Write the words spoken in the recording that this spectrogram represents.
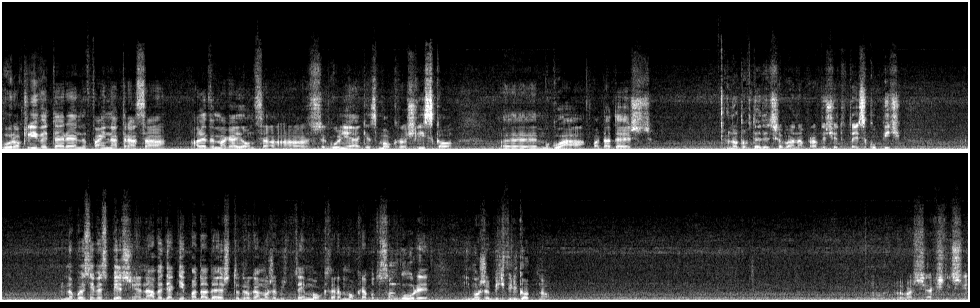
Urokliwy teren, fajna trasa, ale wymagająca, a szczególnie jak jest mokro, ślisko, e, mgła, pada deszcz, no to wtedy trzeba naprawdę się tutaj skupić. No bo jest niebezpiecznie. Nawet jak nie pada deszcz, to droga może być tutaj mokra, mokra bo to są góry i może być wilgotno. Zobaczcie jak ślicznie.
